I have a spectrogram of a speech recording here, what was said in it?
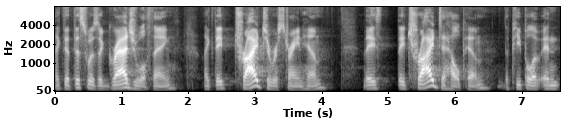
like that this was a gradual thing. Like they tried to restrain him, they, they tried to help him, the people of, and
